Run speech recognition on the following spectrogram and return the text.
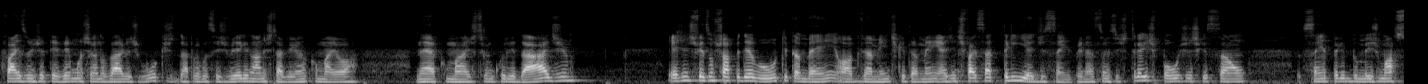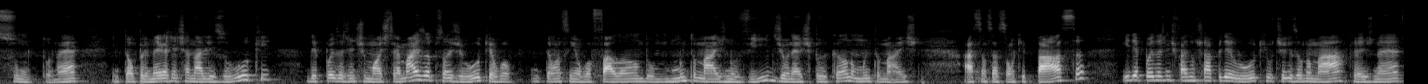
faz um GTV mostrando vários looks, dá para vocês verem lá no Instagram com maior, né, com mais tranquilidade. E a gente fez um shop de look também, obviamente que também a gente faz essa tríade sempre, né? São esses três posts que são sempre do mesmo assunto, né? Então, primeiro a gente analisa o look, depois a gente mostra mais opções de look. Eu vou, então, assim, eu vou falando muito mais no vídeo, né? Explicando muito mais a sensação que passa. E depois a gente faz um chap de look utilizando marcas, né?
